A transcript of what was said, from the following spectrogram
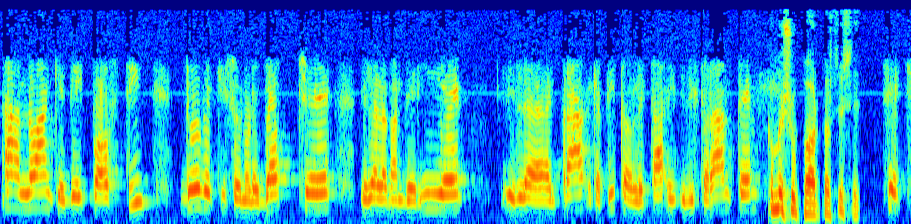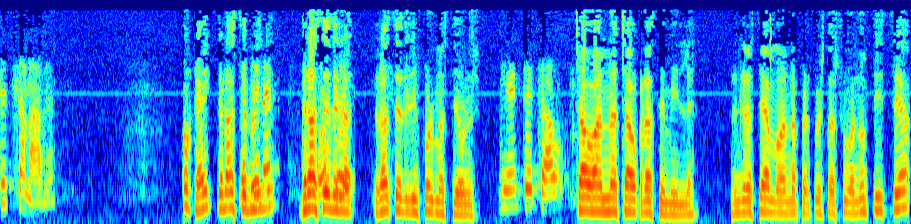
hanno anche dei posti dove ci sono le docce, le lavanderie, il, il pra- capito, ta- il ristorante, come supporto, sì, sì. sì, eccezionale. Ok, grazie mille. Grazie, Ok. della- grazie dell'informazione. Niente, ciao. Ciao Anna, ciao, grazie mille. Ringraziamo Anna per questa sua notizia.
